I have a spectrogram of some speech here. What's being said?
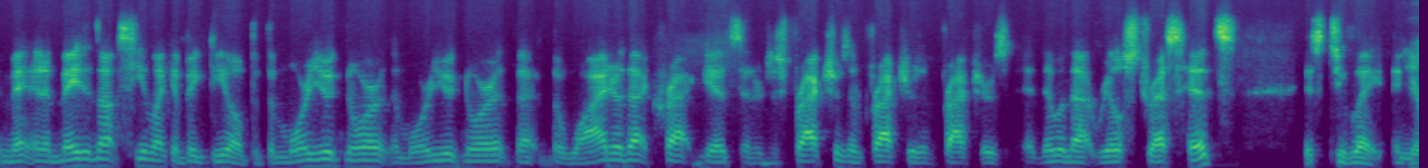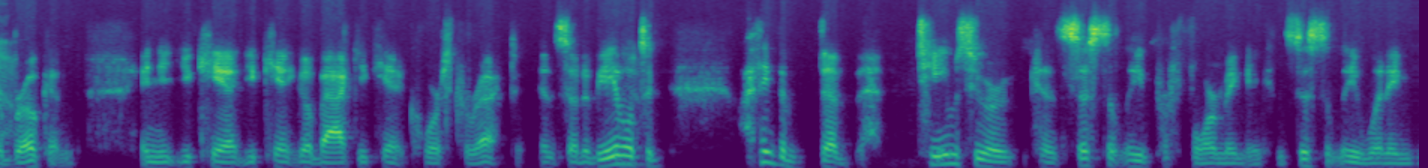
and it may not seem like a big deal, but the more you ignore it, the more you ignore it, that the wider that crack gets, and it just fractures and fractures and fractures. And then when that real stress hits, it's too late, and yeah. you're broken, and you, you can't you can't go back, you can't course correct. And so to be able yeah. to, I think the the teams who are consistently performing and consistently winning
